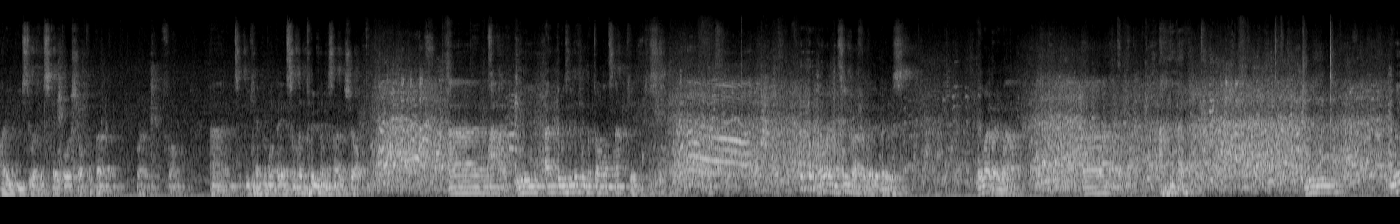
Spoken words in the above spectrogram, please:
I used to work in a skateboard shop in Birmingham, where I'm from, and we came in one day and someone had pooed on the side of the shop. And wow. we and there was a little McDonald's napkin just I be too graphic with it, but it was they weren't very well. Uh, we, we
